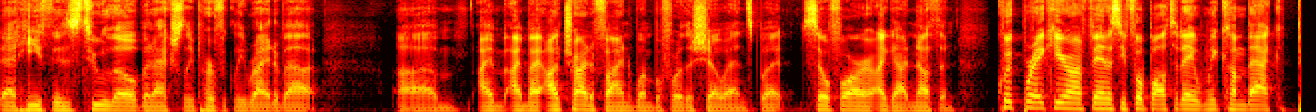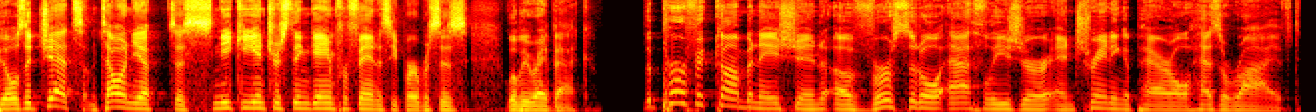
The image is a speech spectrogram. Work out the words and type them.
that Heath is too low, but actually perfectly right about. Um, I, I might, I'll try to find one before the show ends, but so far I got nothing. Quick break here on fantasy football today. When we come back, Bills at Jets. I'm telling you, it's a sneaky, interesting game for fantasy purposes. We'll be right back. The perfect combination of versatile athleisure and training apparel has arrived.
